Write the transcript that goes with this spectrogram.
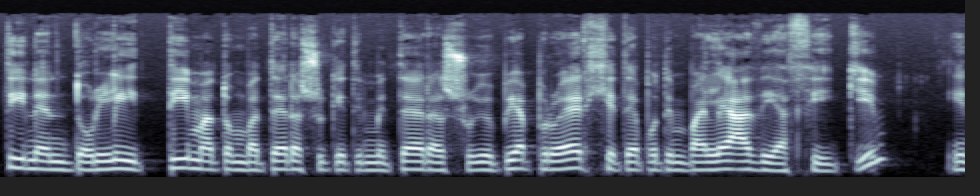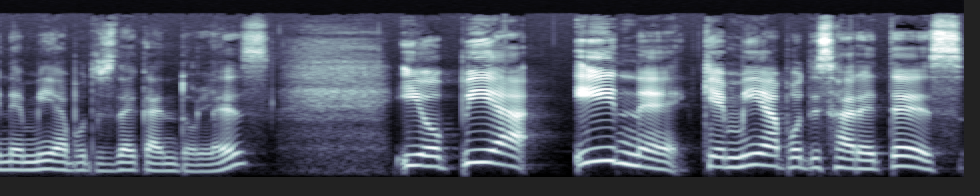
την εντολή τίμα τον πατέρα σου και τη μητέρα σου η οποία προέρχεται από την Παλαιά Διαθήκη είναι μία από τις δέκα εντολές η οποία είναι και μία από τις αρετές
